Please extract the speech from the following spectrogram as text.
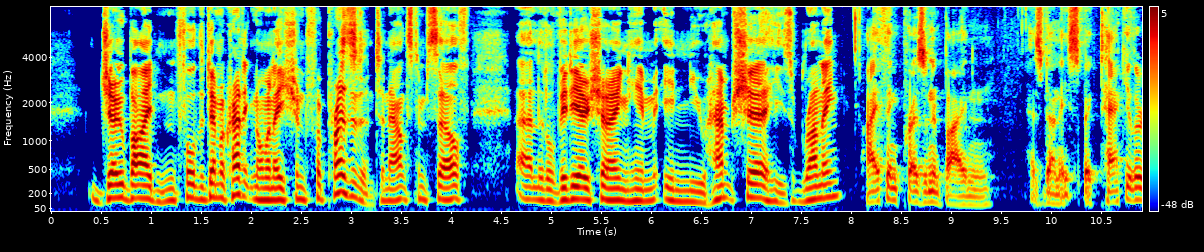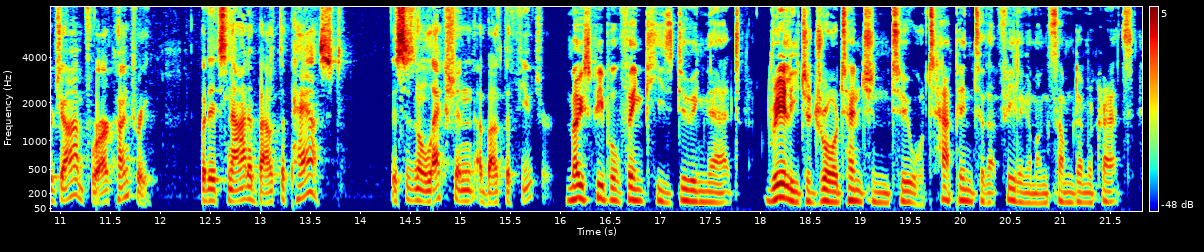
Joe Biden for the Democratic nomination for president. Announced himself, a little video showing him in New Hampshire. He's running. I think President Biden has done a spectacular job for our country, but it's not about the past. This is an election about the future. Most people think he's doing that really to draw attention to or tap into that feeling among some Democrats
